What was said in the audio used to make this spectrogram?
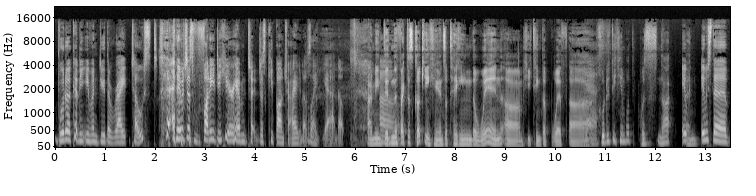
Buddha couldn't even do the right toast, and it was just funny to hear him t- just keep on trying. And I was like, "Yeah, no, I mean, didn't Uh, affect his cooking. He ends up taking the win. Um, he teamed up with uh, Yes. who did he team with? Was not it and it was the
